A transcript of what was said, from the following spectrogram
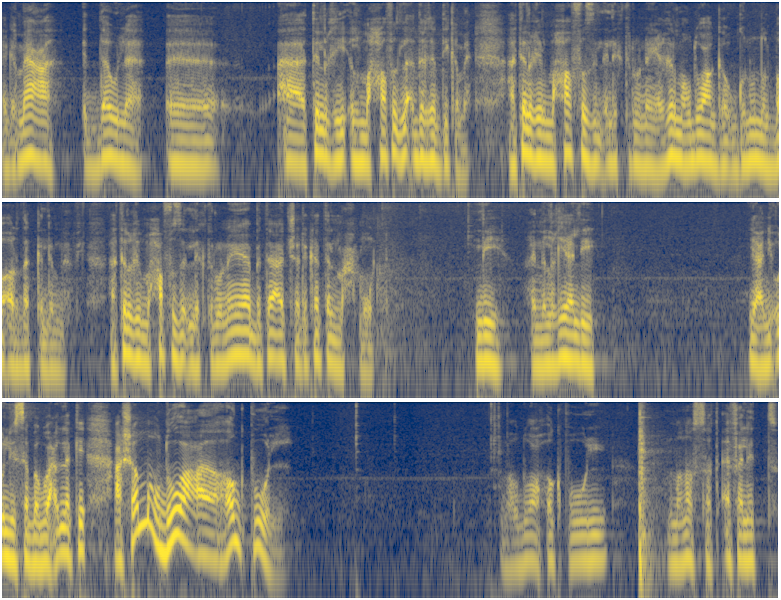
يا جماعة الدولة آه هتلغي المحافظ لا ده غير دي كمان. هتلغي المحافظ الإلكترونية غير موضوع جنون البقر ده اتكلمنا فيه. هتلغي المحافظ الإلكترونية بتاعة شركات المحمول. ليه؟ هنلغيها ليه؟ يعني قول لي سبب واحد. لك إيه عشان موضوع هوج بول موضوع هوج بول المنصة اتقفلت.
